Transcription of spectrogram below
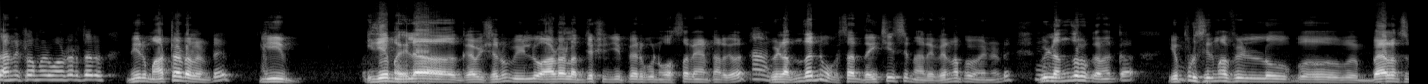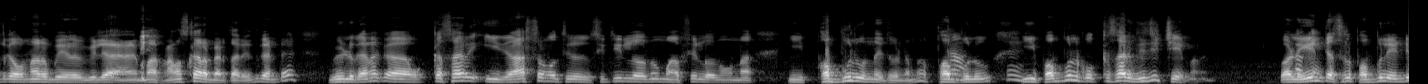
దాన్ని ఎట్లా మీరు మాట్లాడతారు? మీరు మాట్లాడాలంటే ఈ ఇదే మహిళా కమిషన్ వీళ్ళు ఆడవాళ్ళు అబ్జెక్షన్ చెప్పారు కొన్ని వస్తాయి అంటున్నారు కదా. వీళ్ళందరినీ ఒకసారి దయచేసి నా విన్నపం ఏంటంటే వీళ్ళందరూ కనుక ఎప్పుడు సినిమా ఫీల్డ్లో బ్యాలెన్స్డ్గా ఉన్నారు వీళ్ళు మాకు నమస్కారం పెడతారు. ఎందుకంటే వీళ్ళు కనుక ఒక్కసారి ఈ రాష్ట్రంలో సిటీల్లోనూ మా ఫీల్డ్లోనూ ఉన్న ఈ పబ్బులు ఉన్నాయి చూడమ్మా పబ్బులు. ఈ పబ్బులకు ఒక్కసారి విజిట్ చేయమని వాళ్ళు. ఏంటి అసలు పబ్బులు ఏంటి?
